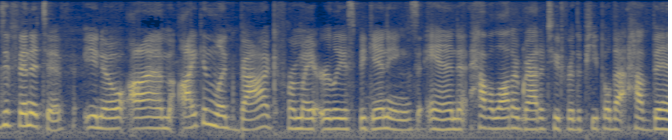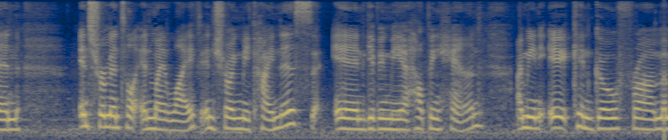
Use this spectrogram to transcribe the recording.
definitive you know um, i can look back from my earliest beginnings and have a lot of gratitude for the people that have been instrumental in my life in showing me kindness and giving me a helping hand. I mean it can go from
